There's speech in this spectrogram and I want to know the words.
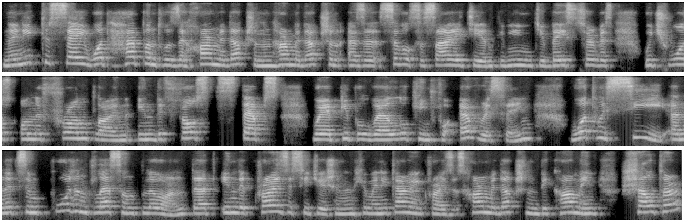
And I need to say what happened with the harm reduction and harm reduction as a civil society and community-based service, which was on the front line in the first steps where people were looking for everything. What we see, and it's important lesson learned that in the crisis situation and humanitarian crisis, harm reduction becoming shelter,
